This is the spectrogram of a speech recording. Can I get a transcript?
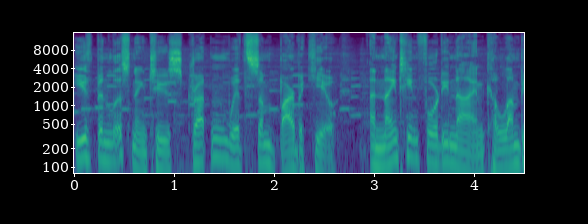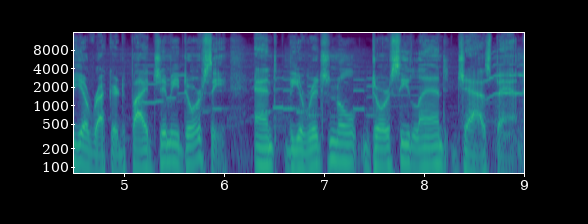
You've been listening to Struttin' with Some Barbecue, a 1949 Columbia record by Jimmy Dorsey and the original Dorseyland Jazz Band.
